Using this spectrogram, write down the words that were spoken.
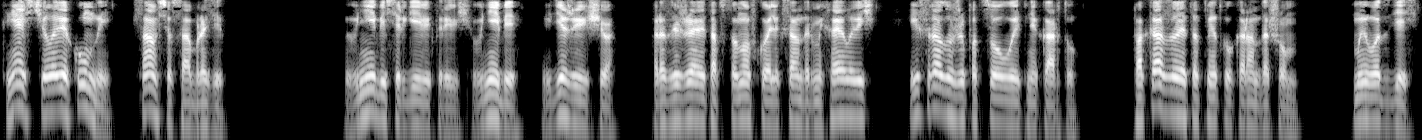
Князь человек умный, сам все сообразит. В небе, Сергей Викторович, в небе. Где же еще? Разряжает обстановку Александр Михайлович и сразу же подсовывает мне карту. Показывает отметку карандашом. Мы вот здесь.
